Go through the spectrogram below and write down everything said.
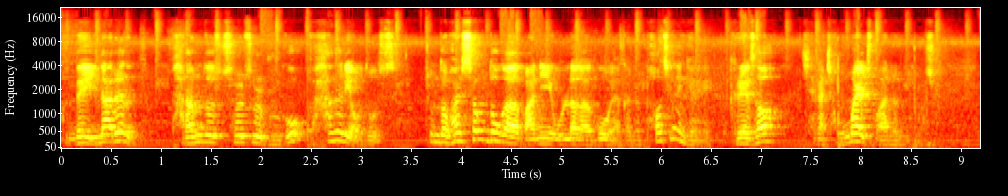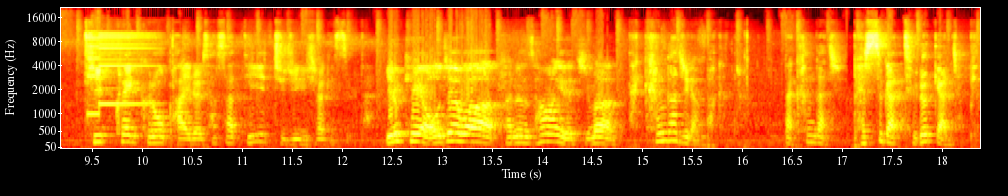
근데 이날은 바람도 솔솔 불고 하늘이 어두웠어요. 좀 더 활성도가 많이 올라가고 약간 좀 퍼지는 경향이 그래서 제가 정말 좋아하는 거죠. 딥 크랭크로 바위를 샅샅이 뒤지기 시작했습니다. 이렇게 어제와 다른 상황이 됐지만 딱 한 가지가 안 바뀌었더라. 딱 한 가지. 패스가 더럽게 안 잡힌.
